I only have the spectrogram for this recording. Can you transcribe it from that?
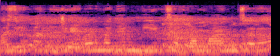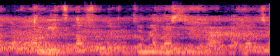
आणि जेवणामध्ये मीठचं प्रमाण जरा कमीच असू कमी हां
